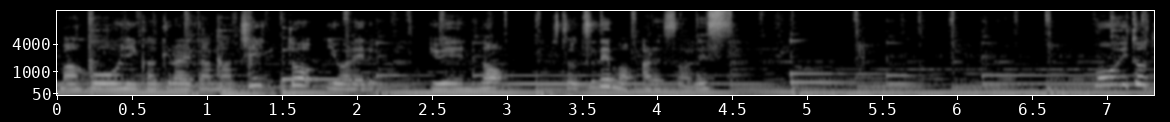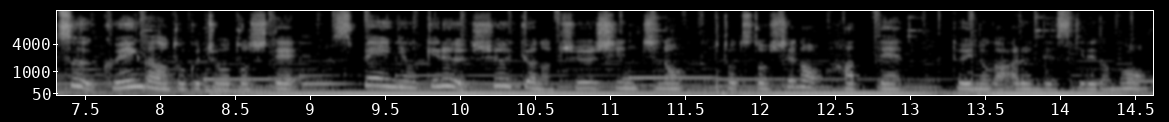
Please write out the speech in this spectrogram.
魔法にかけられた街と言われるゆえんの一つでもあるそうです。一つクエンカの特徴としてスペインにおける宗教の中心地の一つとしての発展というのがあるんですけれども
